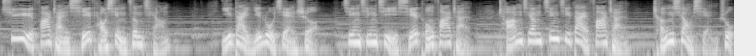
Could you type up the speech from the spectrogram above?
区域发展协调性增强，“一带一路”建设、京津冀协同发展、长江经济带发展成效显著。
